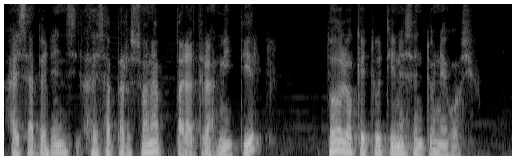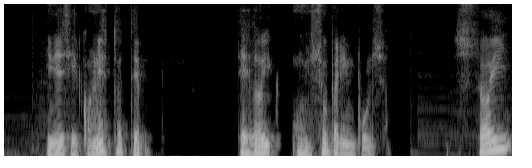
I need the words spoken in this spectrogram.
a esa, persona para transmitir todo lo que tú tienes en tu negocio. Y decir, con esto te, doy un súper impulso. Soy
